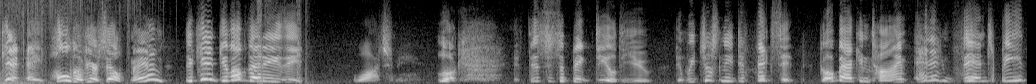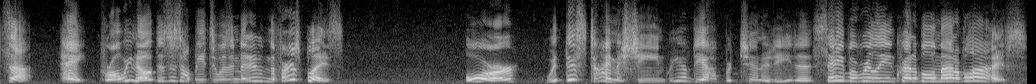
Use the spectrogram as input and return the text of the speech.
Get a hold of yourself, man! You can't give up that easy! Watch me. Look, this is a big deal to you, then we just need to fix it. Go back in time and invent pizza. Hey, for all we know, this is how pizza was invented in the first place. Or, with this time machine, we have the opportunity to save a really incredible amount of lives.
